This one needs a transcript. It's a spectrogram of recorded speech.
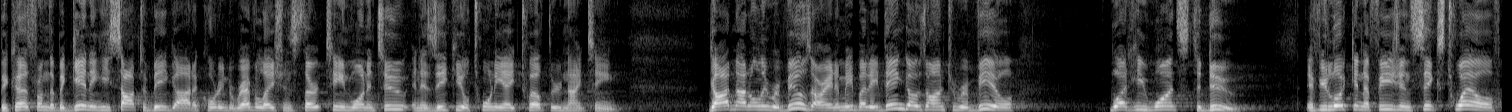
because from the beginning he sought to be God according to Revelations 13, 1 and 2, and Ezekiel 28, 12 through 19. God not only reveals our enemy, but he then goes on to reveal what he wants to do. If you look in Ephesians 6:12,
